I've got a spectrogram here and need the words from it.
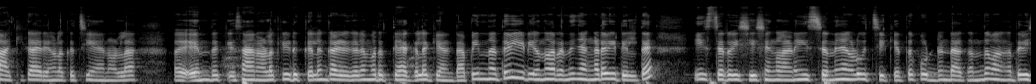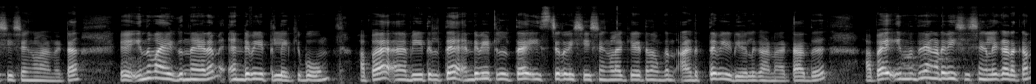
ബാക്കി കാര്യങ്ങളൊക്കെ ചെയ്യാനുള്ള എന്തൊക്കെ സാധനങ്ങളൊക്കെ എടുക്കലും കഴുകലും വൃത്തിയാക്കലൊക്കെയാണ് കേട്ടോ അപ്പോൾ ഇന്നത്തെ വീഡിയോ എന്ന് പറയുന്നത് ഞങ്ങളുടെ വീട്ടിലത്തെ ഈസ്റ്റർ വിശേഷങ്ങളാണ്. ഈസ്റ്ററിന് ഞങ്ങൾ ഉച്ചയ്ക്കത്തെ ഫുഡ് ഉണ്ടാക്കുന്നതും അങ്ങനത്തെ വിശേഷങ്ങളാണ് കേട്ടോ ഇന്ന് വൈകുന്നേരം എന്റെ വീട്ടിലേക്ക് പോകും അപ്പോൾ വീട്ടിലത്തെ എന്റെ വീട്ടിലത്തെ ഈസ്റ്റർ വിശേഷങ്ങളൊക്കെ ആയിട്ട് നമുക്ക് അടുത്ത വീഡിയോയിൽ കാണാം കേട്ടോ അത് അപ്പോൾ ഇന്നത്തെ ഞങ്ങളുടെ വിശേഷങ്ങളിൽ കിടക്കാം.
